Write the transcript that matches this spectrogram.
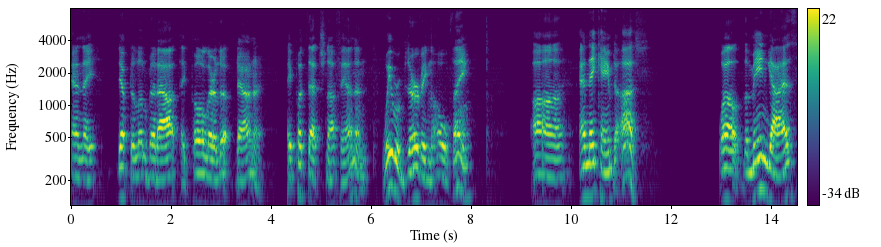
and they dipped a little bit out. They pulled their lip down and they put that snuff in, and we were observing the whole thing. Uh, and they came to us. Well, the mean guys,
